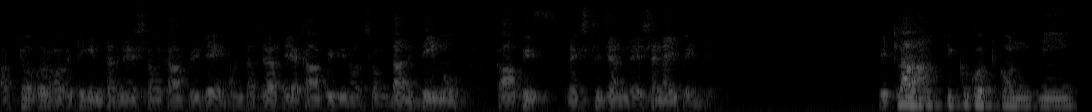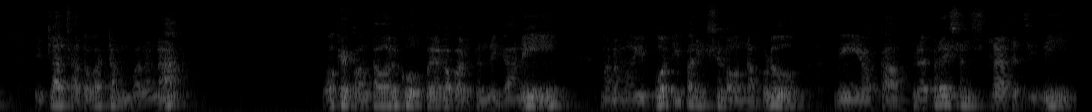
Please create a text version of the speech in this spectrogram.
అక్టోబర్ ఒకటి ఇంటర్నేషనల్ కాఫీ డే అంతర్జాతీయ కాఫీ దినోత్సవం దాని థీము కాఫీస్ నెక్స్ట్ జనరేషన్ అయిపోయింది. ఇట్లా టిక్కు కొట్టుకొని ఇట్లా చదవటం వలన ఓకే కొంతవరకు ఉపయోగపడుతుంది. కానీ మనము ఈ పోటీ పరీక్షలో ఉన్నప్పుడు మీ యొక్క ప్రిపరేషన్ స్ట్రాటజీని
